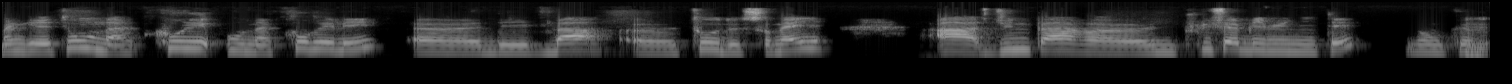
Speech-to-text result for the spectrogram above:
Malgré tout, on a, collé, on a corrélé euh, des bas euh, taux de sommeil à d'une part une plus faible immunité, donc, euh,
